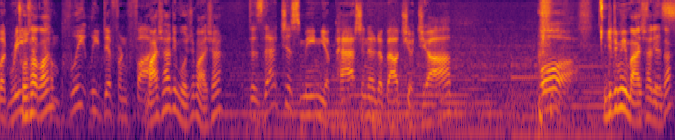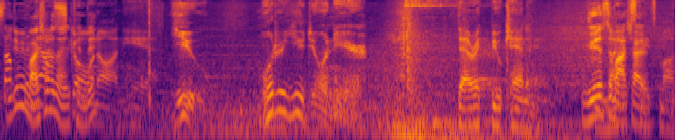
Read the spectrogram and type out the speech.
But reading a 조사관? completely different file. 마샬이 뭐지 마샬? Does that just mean you're passionate about your job? Or 이름이 is there 마샬인가? something 이름이 마샬은 else 아닐 텐데 going on here? You. What are you doing here? Derek Buchanan, US United 마샬 States Marshal.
